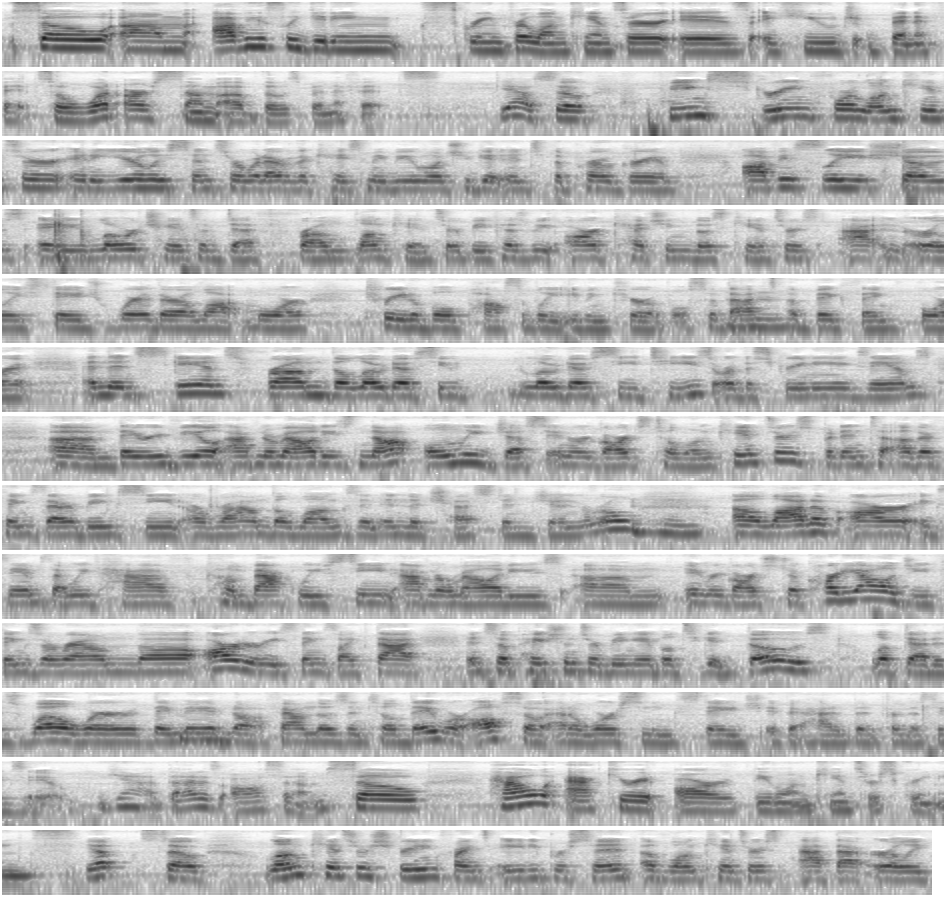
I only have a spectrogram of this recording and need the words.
So, um, obviously, getting screened for lung cancer is a huge benefit. So, what are some of those benefits? Yeah, so being screened for lung cancer in a yearly sense or whatever the case may be once you get into the program obviously shows a lower chance of death from lung cancer because we are catching those cancers at an early stage where they're a lot more treatable, possibly even curable. So that's mm-hmm. a big thing for it. And then scans from the low dose low dose CTs or the screening exams, um, they reveal abnormalities not only just in regards to lung cancers, but into other things that are being seen around the lungs and in the chest in general. A lot of our exams that we've have come back, we've seen abnormalities um, in regards to cardiology, things around the arteries, things like that. And so patients are being able to get those looked at as well, where they may have not found those until they were also at a worsening stage if it hadn't been for this exam. Yeah, that is awesome. So, how accurate are the lung cancer screenings? Yep. So lung cancer screening finds 80% of lung cancers at that early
